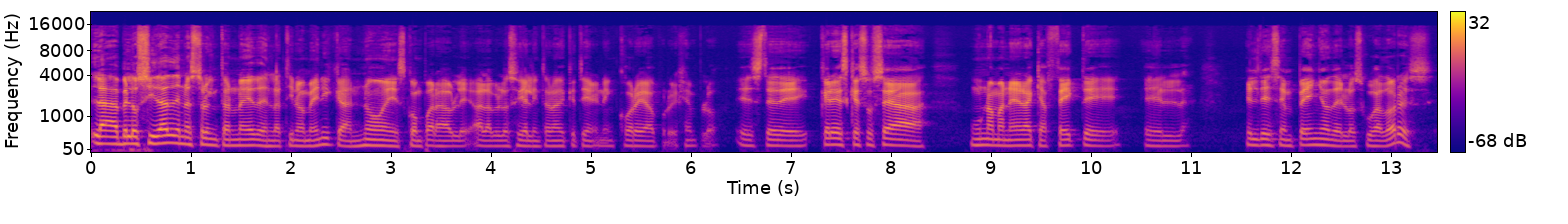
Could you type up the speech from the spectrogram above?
la, velocidad de nuestro Internet en Latinoamérica no es comparable a la velocidad del Internet que tienen en Corea, por ejemplo. Este de, ¿crees que eso sea una manera que afecte el, desempeño de los jugadores?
